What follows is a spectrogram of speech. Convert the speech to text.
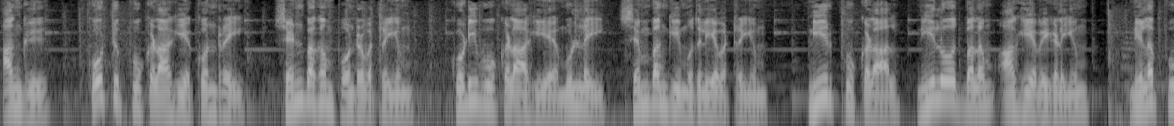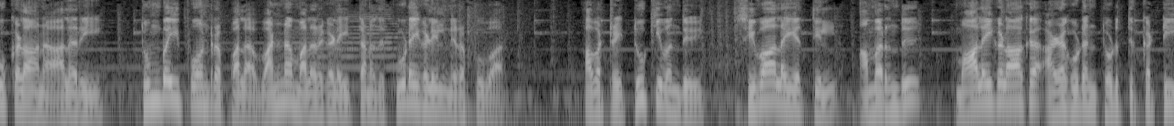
அங்கு கோட்டுப்பூக்களாகிய கொன்றை செண்பகம் போன்றவற்றையும் கொடிபூக்களாகிய முல்லை செம்பங்கி முதலியவற்றையும் நீர்ப்பூக்களால் நீலோத்பலம் ஆகியவைகளையும் நிலப்பூக்களான அலரி தும்பை போன்ற பல வண்ண மலர்களை தனது கூடைகளில் நிரப்புவார். அவற்றை தூக்கி வந்து சிவாலயத்தில் அமர்ந்து மாலைகளாக அழகுடன் தொடுத்து கட்டி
